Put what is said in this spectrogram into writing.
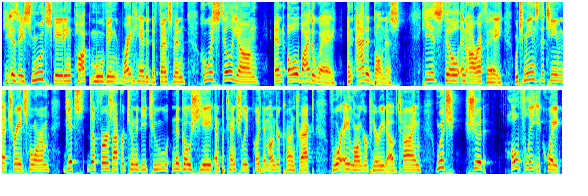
He is a smooth skating, puck moving, right handed defenseman who is still young. And oh, by the way, an added bonus he is still an RFA, which means the team that trades for him gets the first opportunity to negotiate and potentially put him under contract for a longer period of time, which should hopefully equate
